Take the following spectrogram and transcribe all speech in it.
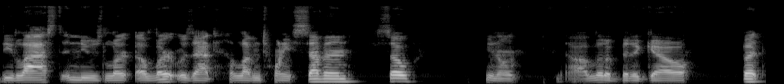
the last news alert, alert was at 11:27, so you know, a little bit ago. But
